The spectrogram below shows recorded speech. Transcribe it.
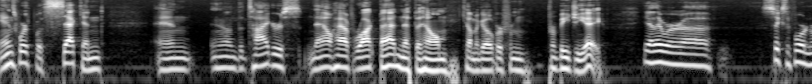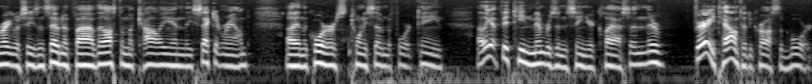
Ensworth was second, and you know the Tigers now have Rock Baden at the helm, coming over from from BGA. Yeah, they were uh, six and four in the regular season, seven and five. They lost to McCallie in the second round, uh, in the quarters, twenty-seven to fourteen. Uh, they got fifteen members in the senior class, and they're very talented across the board.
